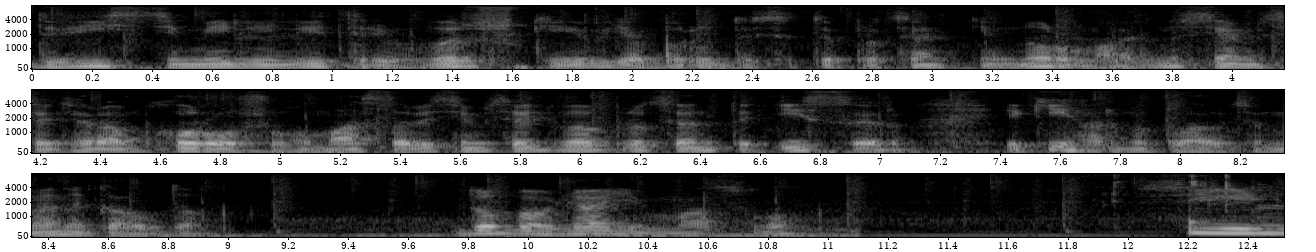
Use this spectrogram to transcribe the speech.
200 мл вершків, я беру 10% нормально, 70 грам хорошого масла, 82% і сир, який гарно плавиться. У мене гауда. Добавляємо масло, сіль,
